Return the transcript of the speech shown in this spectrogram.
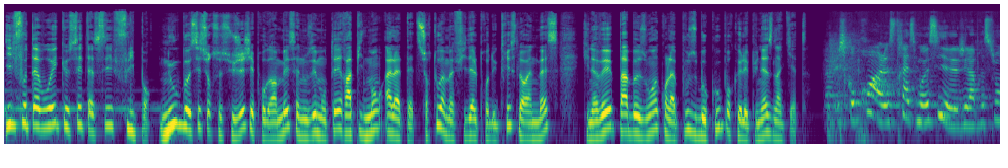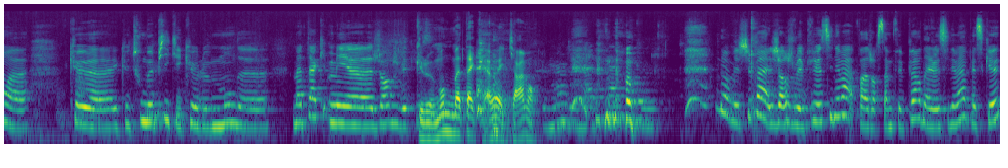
Il faut avouer que c'est assez flippant. Nous, bosser sur ce sujet j'ai Programmé, ça nous est monté rapidement à la tête, surtout à ma fidèle productrice Lorraine Bess, qui n'avait pas besoin qu'on la pousse beaucoup pour que les punaises l'inquiètent. Je comprends hein, le stress, moi aussi, euh, j'ai l'impression euh, que, euh, que tout me pique et que le monde m'attaque, mais genre je vais... Que le monde m'attaque, ah ouais, carrément. le monde m'attaque. non, mais je sais pas, genre je vais plus au cinéma. Enfin, genre ça me fait peur d'aller au cinéma parce que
